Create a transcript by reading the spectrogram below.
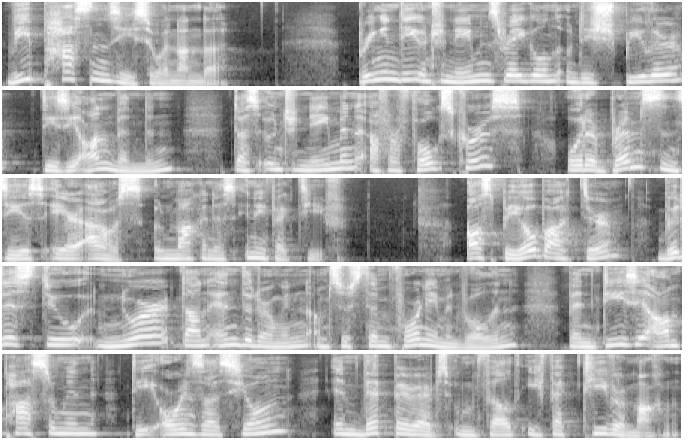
Wie passen sie zueinander? Bringen die Unternehmensregeln und die Spieler, die sie anwenden, das Unternehmen auf Erfolgskurs oder bremsen sie es eher aus und machen es ineffektiv? Als Beobachter würdest du nur dann Änderungen am System vornehmen wollen, wenn diese Anpassungen die Organisation im Wettbewerbsumfeld effektiver machen.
